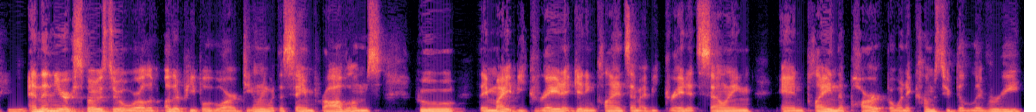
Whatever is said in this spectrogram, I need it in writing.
Mm-hmm. and then you're exposed to a world of other people who are dealing with the same problems who they might be great at getting clients they might be great at selling and playing the part but when it comes to delivery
